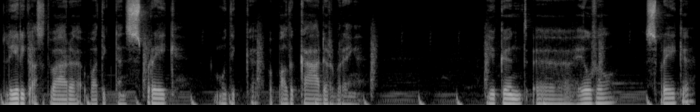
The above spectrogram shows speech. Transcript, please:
leer ik als het ware wat ik dan spreek, moet ik eh, bepaalde kader brengen. Je kunt heel veel spreken,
